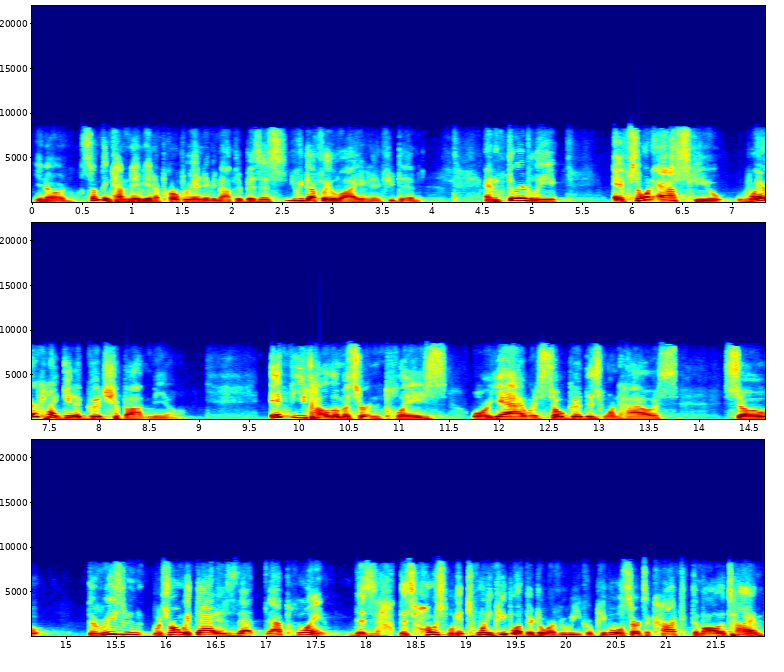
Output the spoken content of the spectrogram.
you know, something kind of maybe inappropriate, maybe not their business, you could definitely lie even if you did. And thirdly, if someone asks you, where can I get a good Shabbat meal? If you tell them a certain place, or yeah, it was so good this one house. So the reason what's wrong with that is that at that point, this this host will get 20 people at their door every week, or people will start to contact them all the time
